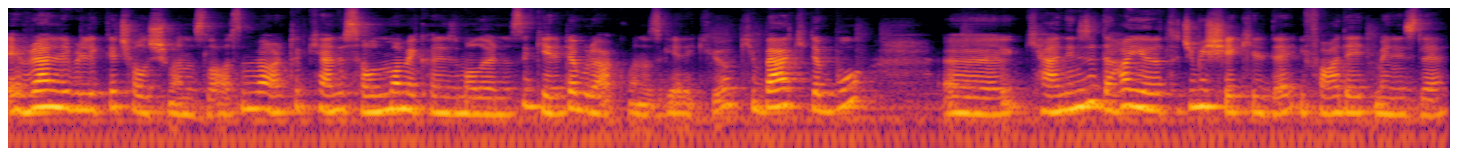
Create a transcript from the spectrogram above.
Evrenle birlikte çalışmanız lazım ve artık kendi savunma mekanizmalarınızı geride bırakmanız gerekiyor ki belki de bu e, kendinizi daha yaratıcı bir şekilde ifade etmenizle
